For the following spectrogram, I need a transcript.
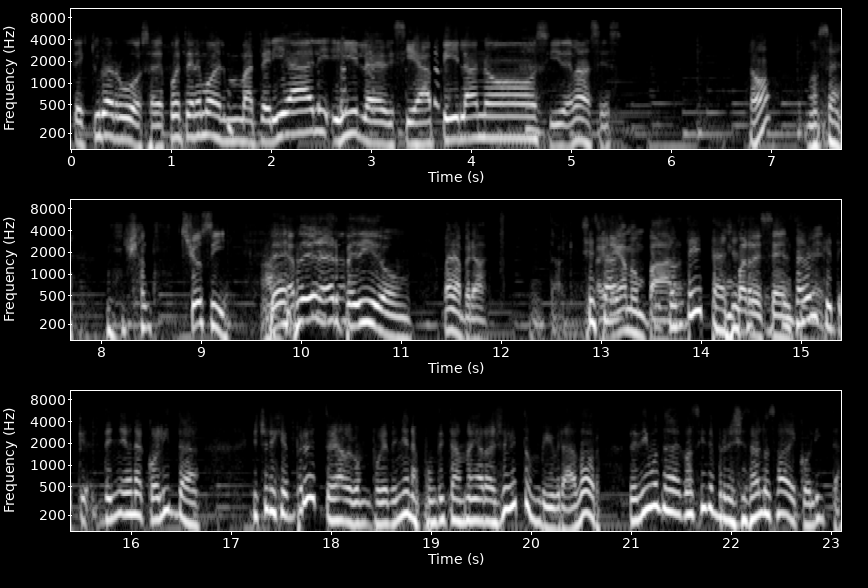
Textura rugosa. Después tenemos el material y, la decía pilanos y demás. es. ¿No? No sé. Yo, yo sí. Ah. Deben, haber pedido. Bueno, pero... Un toque. Ya está- Agregame un par. Contesta, un par de centímetros. que, te- que tenía una colita. Y yo le dije, pero esto es algo, porque tenía unas puntitas medio. Yo, esto es un vibrador. Le dimos una cosita, pero Gisabel lo usaba de colita.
